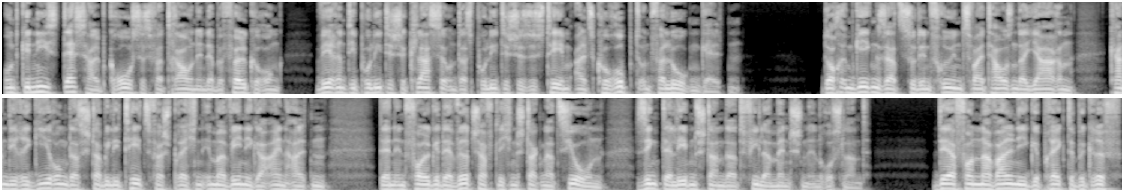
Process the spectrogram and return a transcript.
und genießt deshalb großes Vertrauen in der Bevölkerung, während die politische Klasse und das politische System als korrupt und verlogen gelten. Doch im Gegensatz zu den frühen 2000er Jahren kann die Regierung das Stabilitätsversprechen immer weniger einhalten, denn infolge der wirtschaftlichen Stagnation sinkt der Lebensstandard vieler Menschen in Russland. Der von Nawalny geprägte Begriff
